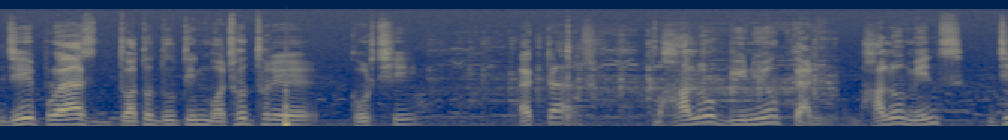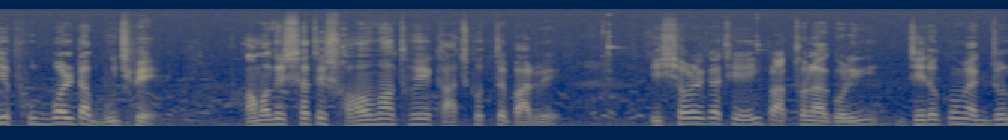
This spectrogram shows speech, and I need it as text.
যে প্রয়াস গত দু তিন বছর ধরে করছি। একটা ভালো বিনিয়োগকারী, ভালো মিন্স যে ফুটবলটা বুঝবে, আমাদের সাথে সহমত হয়ে কাজ করতে পারবে। ঈশ্বরের কাছে এই প্রার্থনা করি, যেরকম একজন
